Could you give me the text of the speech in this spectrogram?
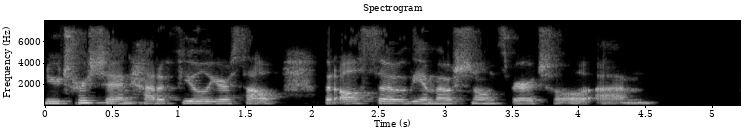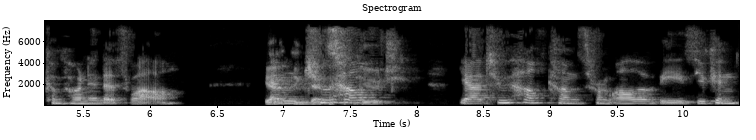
nutrition, how to fuel yourself, but also the emotional and spiritual um, component as well. Yeah, and I think that's health, huge yeah, true health comes from all of these. You can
